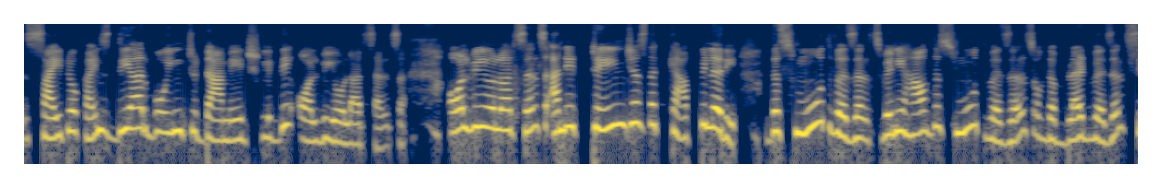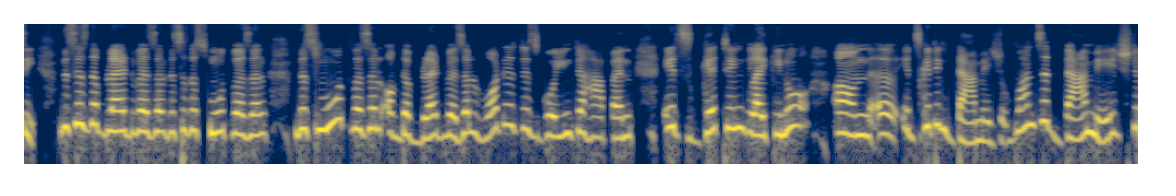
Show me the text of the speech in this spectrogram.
cytokines they are going to damage like the alveolar cells. Alveolar cells and it changes the capillary the smooth vessels. When you have the smooth vessels of the blood vessels see this is the blood vessel this is the smooth vessel. The smooth vessel of the blood vessel what it is going to happen? It's getting like you know um uh, it's getting damaged. Once it damaged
